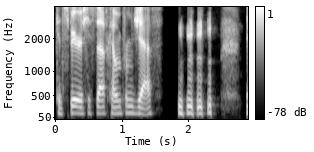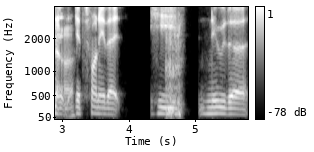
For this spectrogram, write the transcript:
conspiracy stuff coming from Jeff. Uh-uh. it's funny that he knew the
